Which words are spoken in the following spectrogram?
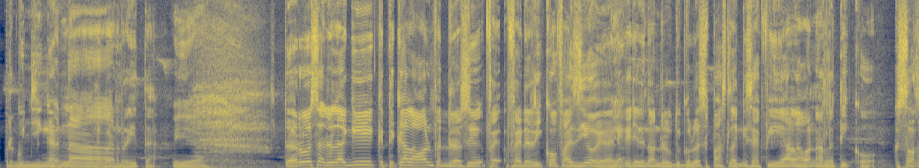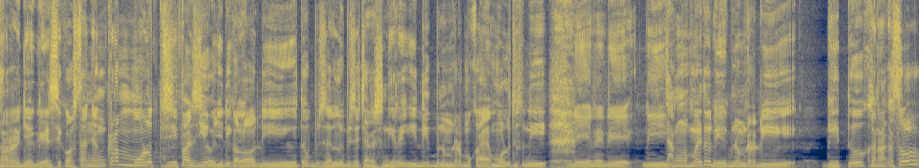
pergunjingan, Bener. bahan berita. Iya. Terus ada lagi ketika lawan Federasi Fe- Federico Fazio ya. Ini kejadian tahun 2013 pas lagi Sevilla lawan Atletico. Kesel karena dijagain si Costa nyengkrem mulut si Fazio. Jadi kalau di itu bisa lu bisa cari sendiri. Jadi benar-benar muka mulut itu di Di ini di di cangkemnya itu di benar-benar di gitu karena kesel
